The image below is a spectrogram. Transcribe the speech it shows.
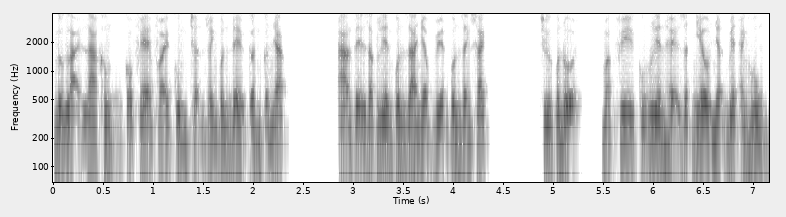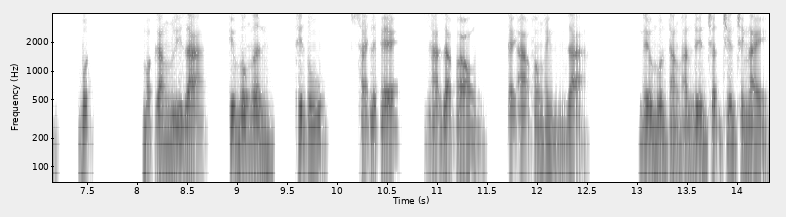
ngược lại là không có phe phái cùng trận doanh vấn đề cần cân nhắc. Ạn tệ giặc liên quân gia nhập viện quân danh sách. Chứ quân đội mặc phi cũng liên hệ rất nhiều nhận biết anh hùng, bột mặc găng lý dạ kiếm vô ngân, thiên tú, sai lệ dạ dạp hỏng cậy hạ phong hành giả. Nếu muốn thắng hắn đến trận chiến tranh này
